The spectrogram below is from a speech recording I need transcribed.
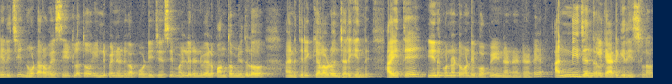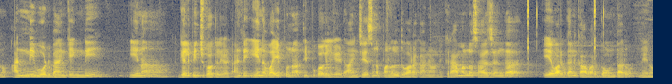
గెలిచి నూట అరవై సీట్లతో ఇండిపెండెంట్గా పోటీ చేసి మళ్ళీ రెండు వేల పంతొమ్మిదిలో ఆయన తిరిగి గెలవడం జరిగింది. అయితే ఈయనకున్నటువంటి గొప్ప ఏంటంటే అన్ని జనరల్ కేటగిరీస్లోనూ అన్ని ఓట్ బ్యాంకింగ్ని ఈయన గెలిపించుకోగలిగాడు. అంటే ఈయన వైపున తిప్పుకోగలిగాడు. ఆయన చేసిన పనుల ద్వారా కానివ్వండి. గ్రామాల్లో సహజంగా ఏ వర్గానికి ఆ వర్గం ఉంటారు నేను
